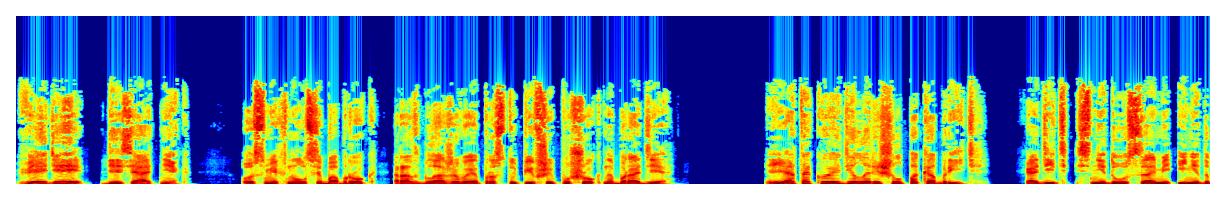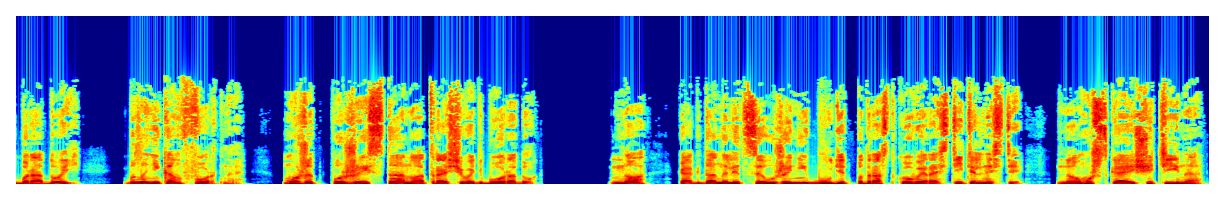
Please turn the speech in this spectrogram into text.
«Веди, десятник!» — усмехнулся Боброк, разглаживая проступивший пушок на бороде. «Я такое дело решил пока брить. Ходить с недоусами и недобородой было некомфортно. Может, позже и стану отращивать бороду. Но, когда на лице уже не будет подростковой растительности, но мужская щетина,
